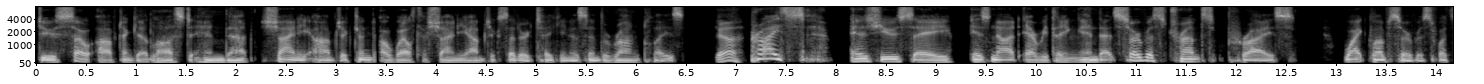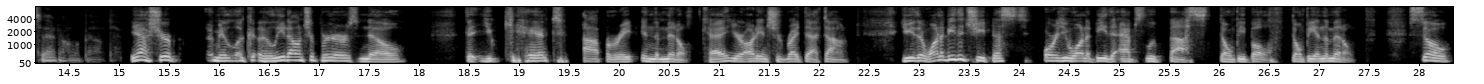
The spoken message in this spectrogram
do so often get lost in that shiny object and a wealth of shiny objects that are taking us in the wrong place. Yeah. Price, as you say, is not everything, and that service trumps price. White glove service, what's that all about? Yeah, sure. I mean, look, elite entrepreneurs know that you can't operate in the middle. Okay. Your audience should write that down. You either want to be the cheapest or you want to be the absolute best. Don't be both. Don't be in the middle. So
